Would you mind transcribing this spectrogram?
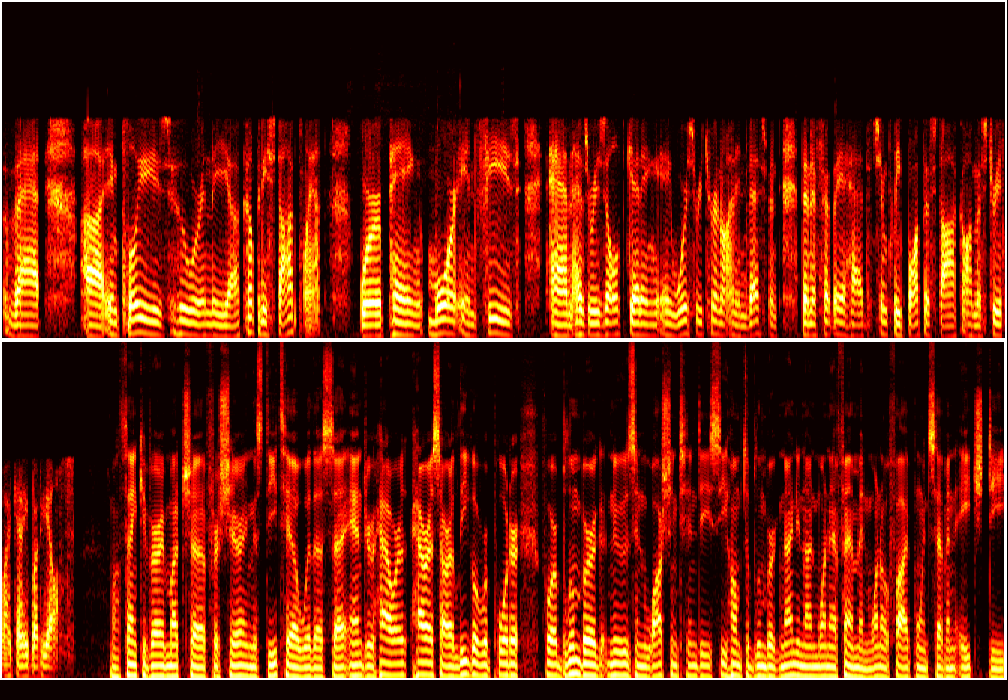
that uh, employees who were in the uh, company stock plan were paying more in fees and as a result getting a worse return on investment than if they had simply bought the stock on the street like anybody else. Well, thank you very much uh, for sharing this detail with us. Uh, Andrew Harris, our legal reporter for Bloomberg News in Washington, D.C., home to Bloomberg 99.1 FM and 105.7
